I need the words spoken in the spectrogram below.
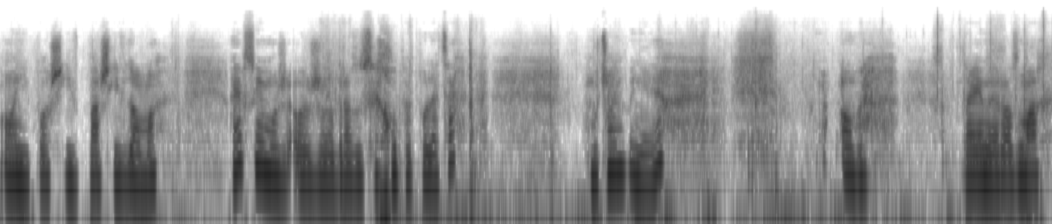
Oni poszli, poszli w domach. A ja w sumie może że od razu se hopę polecę. Bo czemu by nie, nie? Dobra. Dajemy rozmach.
